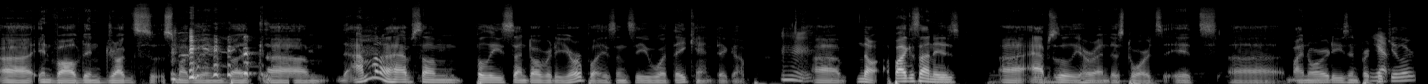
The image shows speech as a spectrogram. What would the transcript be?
uh, involved in drugs smuggling, but um, I'm gonna have some police sent over to your place and see what they can't dig up. Mhm. Um, no, Pakistan is uh, absolutely horrendous towards its uh, minorities in particular.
